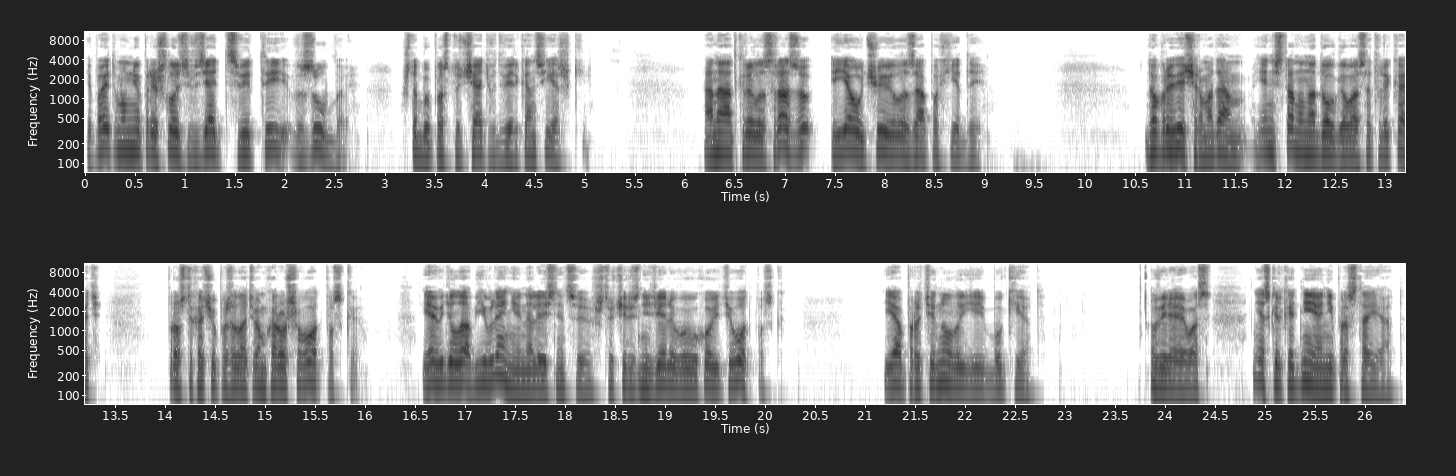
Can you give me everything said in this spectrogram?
и поэтому мне пришлось взять цветы в зубы, чтобы постучать в дверь консьержки. Она открыла сразу, и я учуяла запах еды. «Добрый вечер, мадам. Я не стану надолго вас отвлекать. Просто хочу пожелать вам хорошего отпуска. Я видела объявление на лестнице, что через неделю вы уходите в отпуск». Я протянула ей букет. Уверяю вас, несколько дней они простоят.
